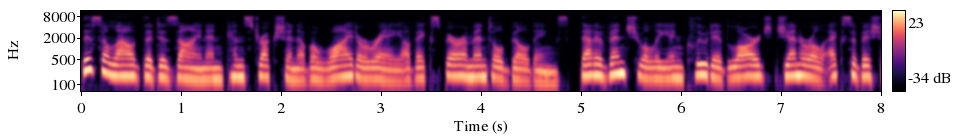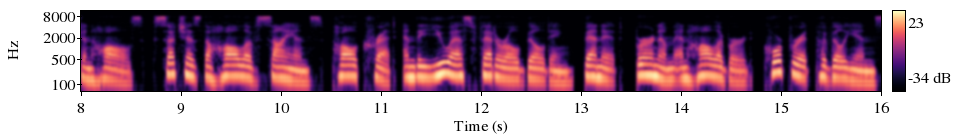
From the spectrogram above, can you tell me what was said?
This allowed the design and construction of a wide array of experimental buildings, that eventually included large general exhibition halls, such as the Hall of Science Paul Cret and the U.S. Federal Building, Bennett, Burnham and Holabird, corporate pavilions,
